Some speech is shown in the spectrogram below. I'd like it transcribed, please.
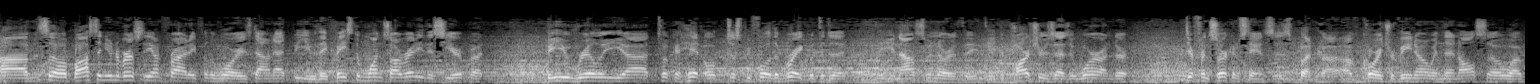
Um, so Boston University on Friday for the Warriors down at BU. They faced them once already this year, but BU really uh, took a hit just before the break with the, the announcement or the, the, departures, as it were, under different circumstances, but uh, of Corey Trivino and then also of,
